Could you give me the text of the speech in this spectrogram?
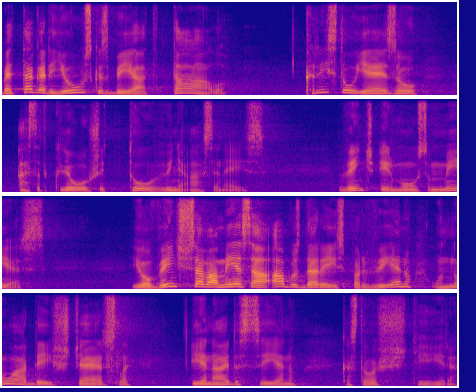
Bet tagad jūs, kas bijāt tālu, Kristu Jēzu, esat kļuvuši tuvi viņa asinīs. Viņš ir mūsu miers, jo viņš savā miesā abus darīs par vienu un noardīs šķērsli, ienaidas sienu, kas to šķīra.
